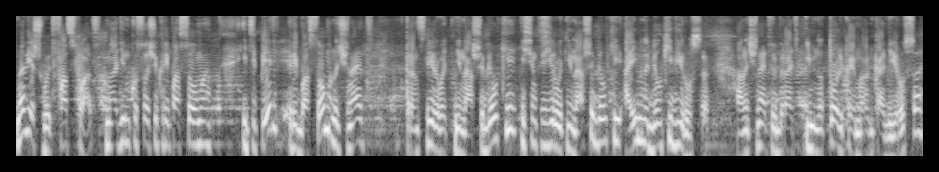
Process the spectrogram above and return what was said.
навешивает фосфат на один кусочек рибосомы, и теперь рибосома начинает транслировать не наши белки и синтезировать не наши белки, а именно белки вируса. Она начинает выбирать именно только МРНК вируса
